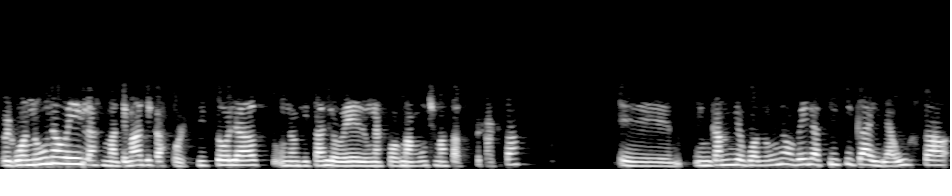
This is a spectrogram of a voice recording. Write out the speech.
Porque cuando uno ve las matemáticas por sí solas, uno quizás lo ve de una forma mucho más abstracta. Eh, en cambio, cuando uno ve la física y la usa,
